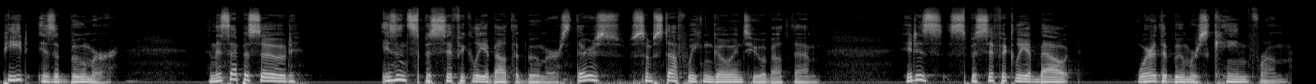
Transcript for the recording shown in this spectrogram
Pete is a boomer. And this episode isn't specifically about the boomers. There's some stuff we can go into about them. It is specifically about where the boomers came from.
